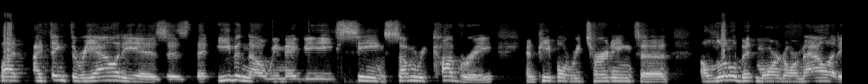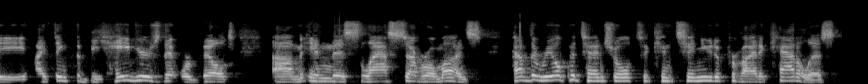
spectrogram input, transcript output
But I think the reality is is that even though we may be seeing some recovery and people returning to a little bit more normality, I think the behaviors that were built um, in this last several months have the real potential to continue to provide a catalyst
